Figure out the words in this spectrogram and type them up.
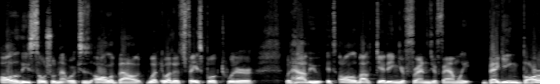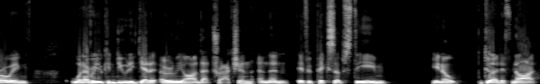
all of these social networks is all about what whether it's Facebook, Twitter, what have you. It's all about getting your friends, your family, begging, borrowing, whatever you can do to get it early on, that traction. And then if it picks up steam, you know, good. If not,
